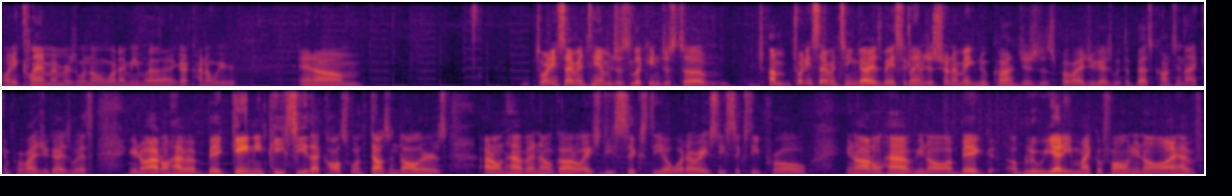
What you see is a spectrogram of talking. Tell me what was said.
only clan members will know what I mean by that. It got kind of weird. And um, 2017, I'm just looking just to. I'm 2017, guys. Basically, I'm just trying to make new content, just provide you guys with the best content I can provide you guys with. You know, I don't have a big gaming PC that costs one thousand dollars. I don't have an Elgato HD60 or whatever HD60 Pro. You know, I don't have you know a big a Blue Yeti microphone. You know, I have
